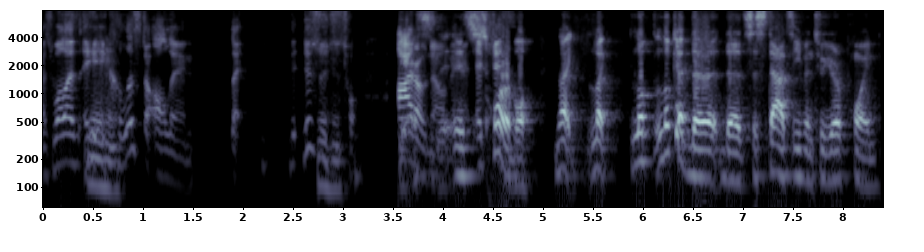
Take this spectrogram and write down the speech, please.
as well as a, mm-hmm. a Kalista all in. Like this is mm-hmm. just I don't know. It's, it's, horrible. like like look look at the the stats even to your point.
